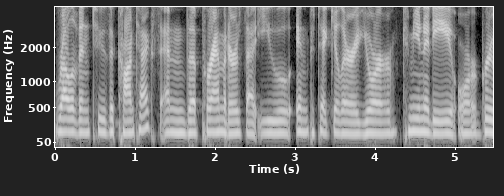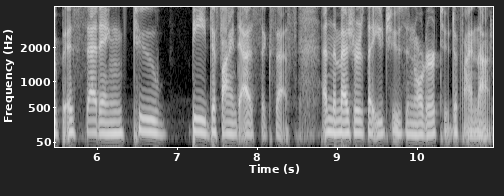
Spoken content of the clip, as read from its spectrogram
relevant to the context and the parameters that you, in particular, your community or group is setting to be defined as success and the measures that you choose in order to define that.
